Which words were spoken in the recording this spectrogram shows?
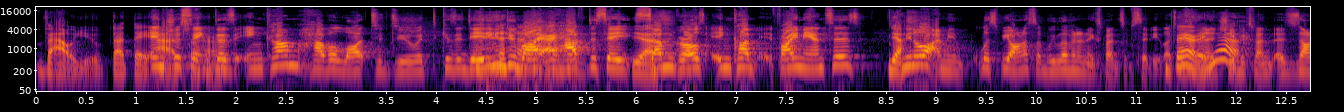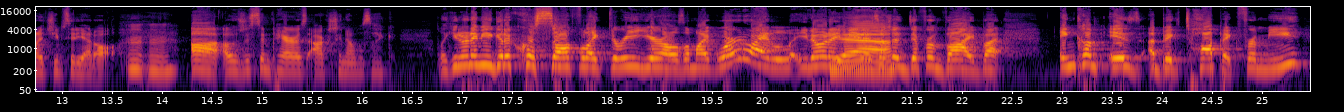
value that they Interesting. Does income have a lot to do with? Because in dating in Dubai, I have to say Yes. some girls' income, finances. Yes. mean a lot. I mean, let's be honest. We live in an expensive city. Like, we Very, live in a yeah. cheap expense. It's not a cheap city at all. Uh, I was just in Paris actually, and I was like, like you know what I mean? You get a croissant for like three euros. I'm like, where do I? You know what I Yeah. mean? It's such a different vibe. But income is a big topic for me.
